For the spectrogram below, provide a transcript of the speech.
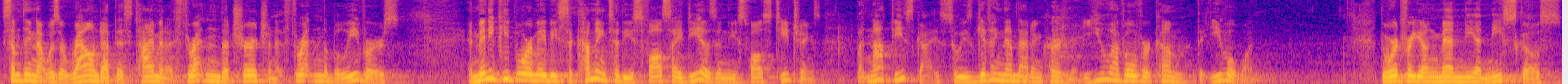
something that was around at this time, and it threatened the church and it threatened the believers. And many people were maybe succumbing to these false ideas and these false teachings but not these guys. So he's giving them that encouragement. You have overcome the evil one. The word for young men, neoniskos,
